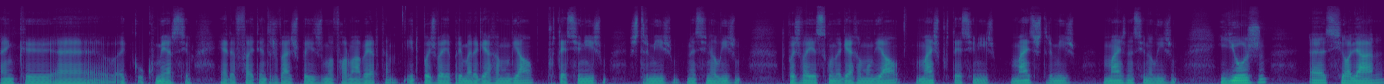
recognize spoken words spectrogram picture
em que uh, o comércio era feito entre os vários países de uma forma aberta, e depois veio a Primeira Guerra Mundial, proteccionismo, extremismo, nacionalismo. Depois veio a Segunda Guerra Mundial, mais proteccionismo, mais extremismo, mais nacionalismo. E hoje, uh, se olhar,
